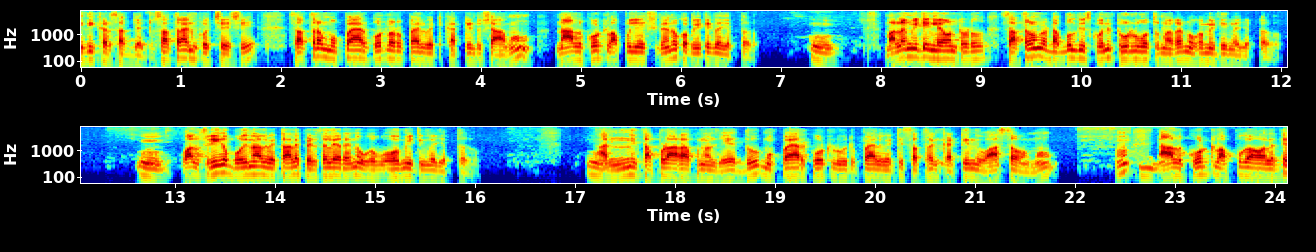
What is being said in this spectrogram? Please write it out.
ఇది ఇక్కడ సబ్జెక్ట్. సత్రానికి వచ్చేసి సత్రం ముప్పై ఆరు కోట్ల రూపాయలు పెట్టి కట్టిండు శ్యాము. నాలుగు కోట్లు అప్పు చేసిండని ఒక మీటింగ్లో చెప్తాడు మళ్ళీ మీటింగ్లో ఏమంటాడు? సత్రంలో డబ్బులు తీసుకొని టూర్లు పోతున్నారని ఒక మీటింగ్లో చెప్తాడు వాళ్ళు ఫ్రీగా భోజనాలు పెట్టాలి పెడతలేరని ఒక ఓ మీటింగ్లో చెప్తాడు అన్ని తప్పుడు ఆరోపణలు చేయొద్దు. ముప్పై ఆరు కోట్లు రూపాయలు పెట్టి సత్రం కట్టింది వాస్తవము? నాలుగు కోట్లు అప్పు కావాలంటే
